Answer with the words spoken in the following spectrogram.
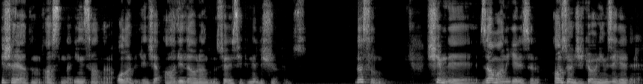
iş hayatının aslında insanlara olabildiğince adil davrandığını söyleseydi ne düşünürdünüz? Nasıl mı? Şimdi zamanı geri sarıp az önceki örneğimize geri dönelim.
